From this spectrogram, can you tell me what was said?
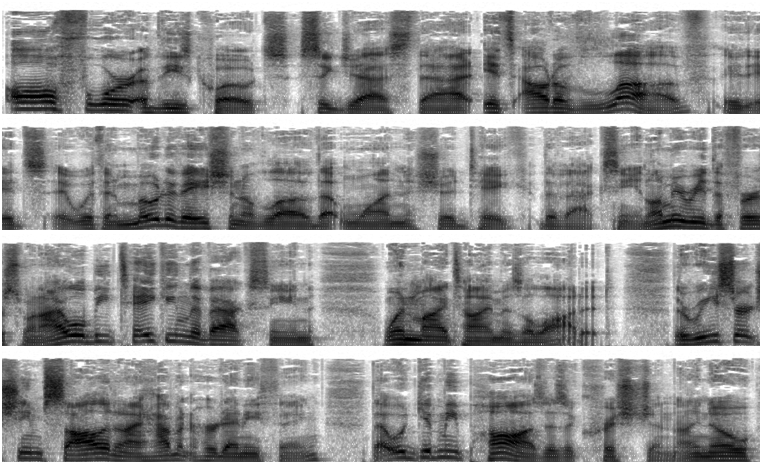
all four of these quotes suggest that it's out of love, it, it's with a motivation of love that one should take the vaccine. Let me read the first one. I will be taking the vaccine when my time is allotted. The research seems solid, and I haven't heard anything that would give me pause as a Christian. I know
